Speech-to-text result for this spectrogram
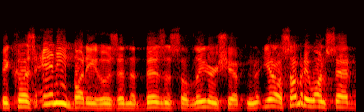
Because anybody who's in the business of leadership, you know, somebody once said,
